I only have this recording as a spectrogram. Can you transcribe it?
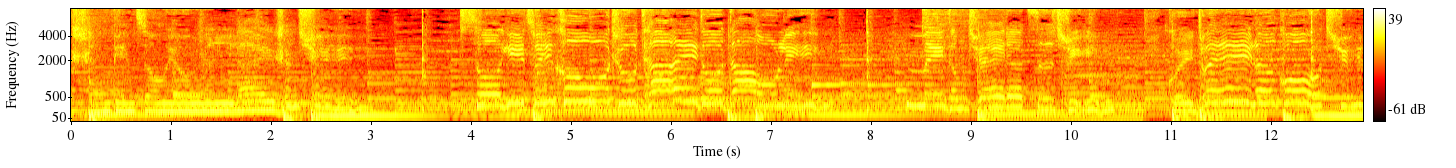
身边总有人来人去，所以最后悟出太多道理。每当觉得自己归对了过去，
